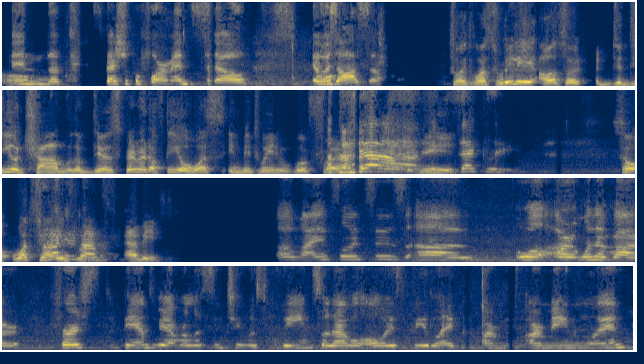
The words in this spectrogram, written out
Oh. in the special performance, so it was Oh. awesome. So it was really also the Dio charm. The, the spirit of Dio was in between with. Uh, Yeah, Really. exactly. so what's your Talking influence, Abby? Oh, my influences, um, well, our one of our first bands we ever listened to was Queen, so that will always be like our our main one.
